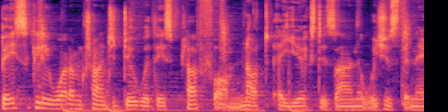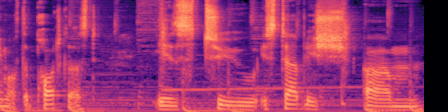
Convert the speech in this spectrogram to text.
basically what I'm trying to do with this platform, not a UX designer, which is the name of the podcast, is to establish um,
